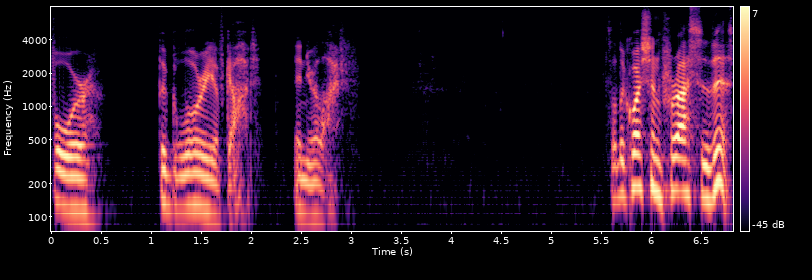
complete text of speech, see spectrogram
for the glory of God in your life. So, the question for us is this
